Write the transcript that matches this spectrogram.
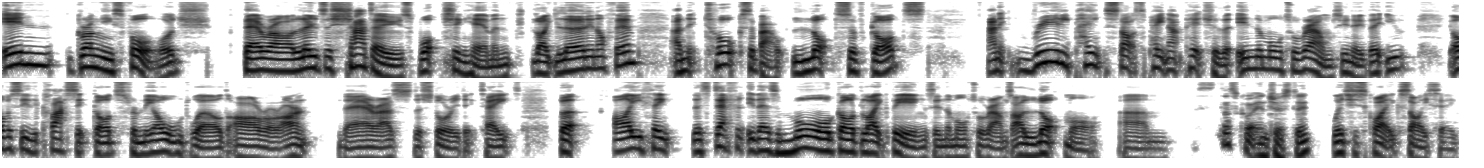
in Grungni's forge there are loads of shadows watching him and like learning off him. And it talks about lots of gods. And it really paints starts to paint that picture that in the mortal realms you know that you obviously the classic gods from the old world are or aren't there as the story dictates but i think there's definitely there's more godlike beings in the mortal realms a lot more um That's quite interesting. which is quite exciting.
